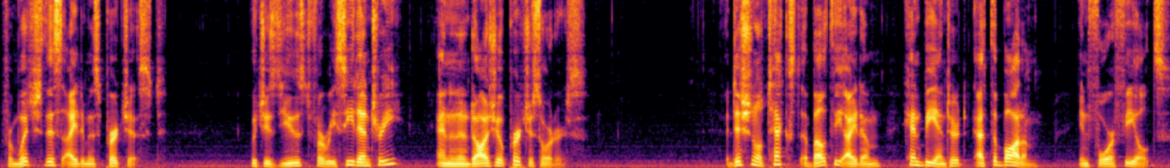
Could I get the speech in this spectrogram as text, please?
from which this item is purchased, which is used for receipt entry and in Adagio purchase orders. Additional text about the item can be entered at the bottom in four fields,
